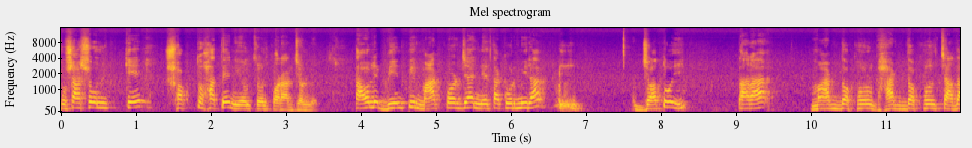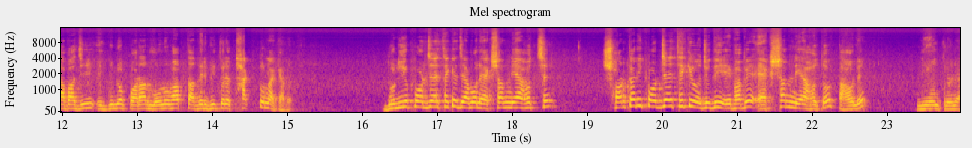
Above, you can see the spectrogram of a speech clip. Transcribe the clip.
প্রশাসনকে শক্ত হাতে নিয়ন্ত্রণ করার জন্য, তাহলে বিএনপির মাঠ পর্যায়ের নেতাকর্মীরা যতই তারা মাঠ দখল, ঘাট দখল, চাঁদাবাজি, এগুলো করার মনোভাব তাদের ভিতরে থাকতো না কেন? দলীয় পর্যায় থেকে যেমন অ্যাকশান নেওয়া হচ্ছে, সরকারি পর্যায় থেকেও যদি এভাবে অ্যাকশন নেওয়া হতো, তাহলে নিয়ন্ত্রণে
